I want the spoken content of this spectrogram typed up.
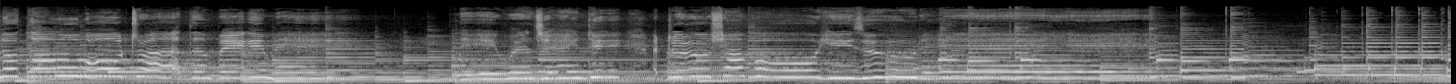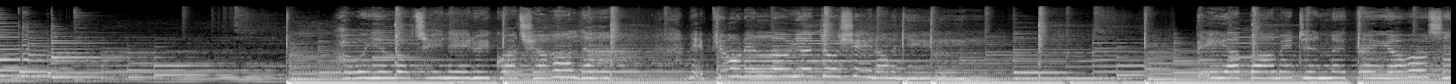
လို့သုံးဖို့ထွက်အသင်ပေးမယ်နေဝင်ချိန်ဒီအတူရှာ တွေကွာချလာနေပြုံးနေလို့ရတော့ရှိတော့မညီပေးရပါမယ်တင်တဲ့ရောစံ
